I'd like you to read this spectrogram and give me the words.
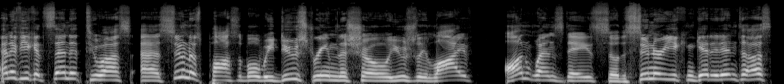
And if you could send it to us as soon as possible, we do stream this show usually live on Wednesdays. So the sooner you can get it into us,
